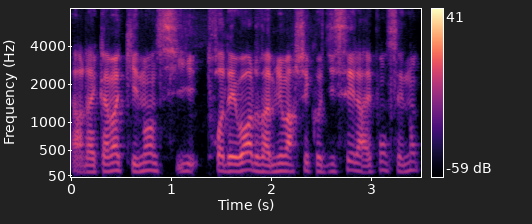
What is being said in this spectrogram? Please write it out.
Alors, Nakama qui demande si 3D World va mieux marcher qu'Odyssey, la réponse est non.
